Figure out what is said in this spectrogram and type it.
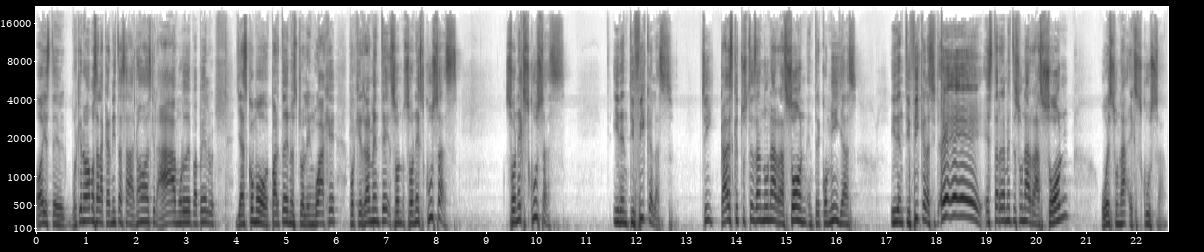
Oye, este, ¿por qué no vamos a la carnita asada? No, es que, ah, muro de papel. Ya es como parte de nuestro lenguaje, porque realmente son, son excusas. Son excusas identifícalas. ¿sí? Cada vez que tú estés dando una razón, entre comillas, identifícalas. ¡Eh, eh, eh! ¿Esta realmente es una razón o es una excusa?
